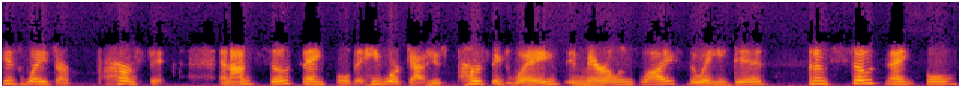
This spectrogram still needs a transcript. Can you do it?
His ways are perfect. And I'm so thankful that He worked out His perfect ways in Marilyn's life the way He did. And I'm so thankful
